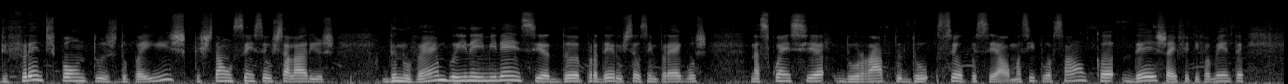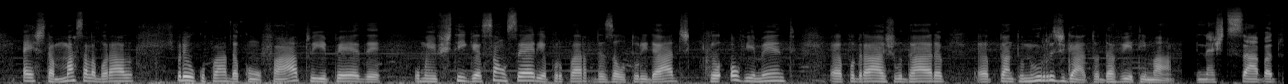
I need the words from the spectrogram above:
diferentes pontos do país que estão sem seus salários de novembro e na iminência de perder os seus empregos na sequência do rapto do seu PCA. Uma situação que deixa efetivamente esta massa laboral preocupada com o fato e pede uma investigação séria por parte das autoridades que obviamente eh, poderá ajudar eh, portanto no resgate da vítima. Neste sábado,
